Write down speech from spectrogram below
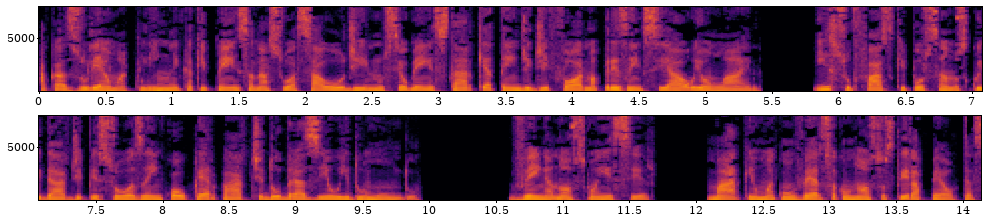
A Casuli é uma clínica que pensa na sua saúde e no seu bem-estar que atende de forma presencial e online. Isso faz que possamos cuidar de pessoas em qualquer parte do Brasil e do mundo. Venha nos conhecer. Marque uma conversa com nossos terapeutas.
